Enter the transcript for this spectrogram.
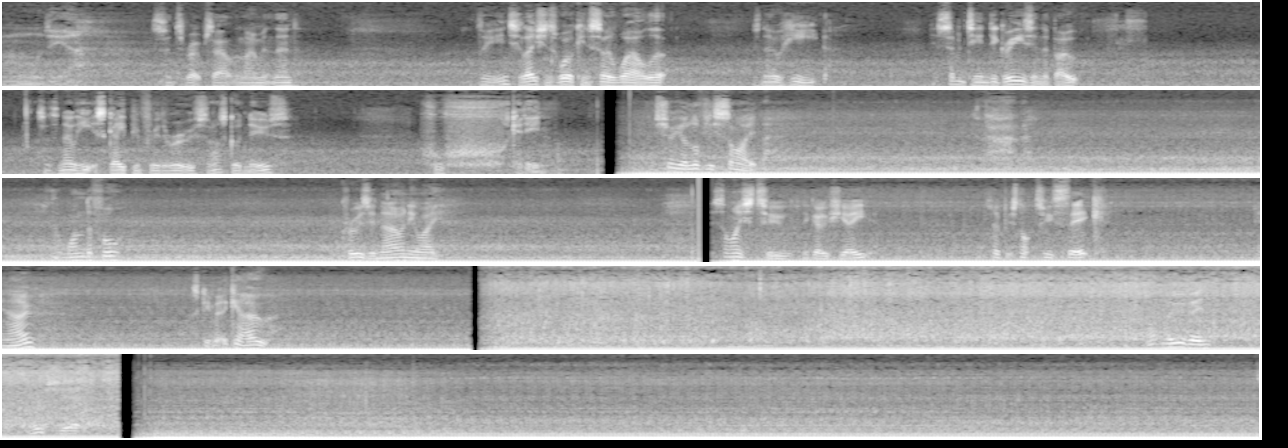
Oh dear. Centre ropes out at the moment then. The insulation's working so well that there's no heat. It's 17 degrees in the boat. So there's no heat escaping through the roof, so that's good news. Whew, let's get in. I'll show you a lovely sight. Look at that. Isn't that wonderful? Cruising now anyway. It's ice to negotiate. Hope it's not too thick. You know? Let's give it a go. Not moving. Oh shit.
